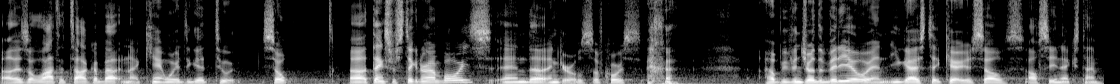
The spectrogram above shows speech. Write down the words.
Uh, there's a lot to talk about, and I can't wait to get to it. So uh, thanks for sticking around, boys and, and girls, of course. I hope you've enjoyed the video, and you guys take care of yourselves. I'll see you next time.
